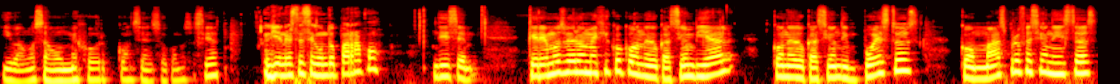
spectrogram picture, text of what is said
y vamos a un mejor consenso como sociedad. Y en este segundo párrafo, Dice, queremos ver un México con educación vial, con educación de impuestos, con más profesionistas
